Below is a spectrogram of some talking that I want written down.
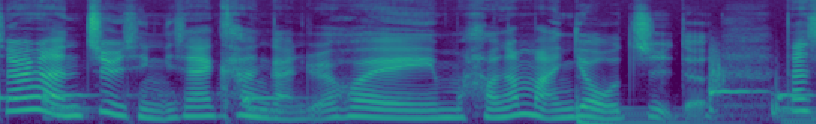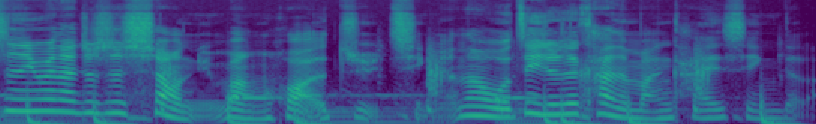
虽然剧情你现在看感觉会好像蛮幼稚的，但是因为那就是少女漫画的剧情啊，那我自己就是看的蛮开心的啦。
